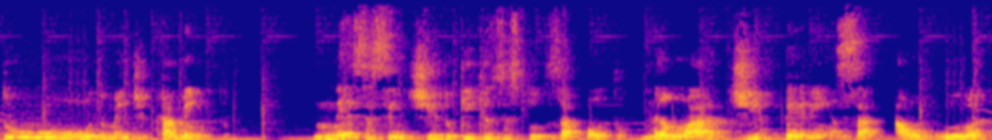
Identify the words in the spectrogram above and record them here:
do, do medicamento. Nesse sentido, o que, que os estudos apontam? Não há diferença alguma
